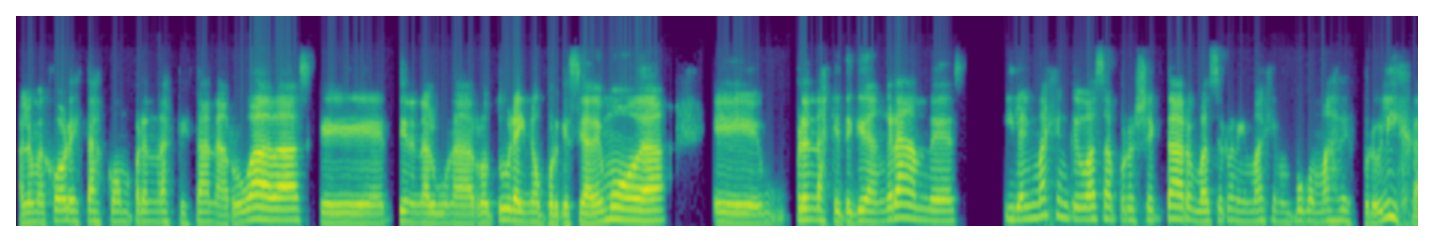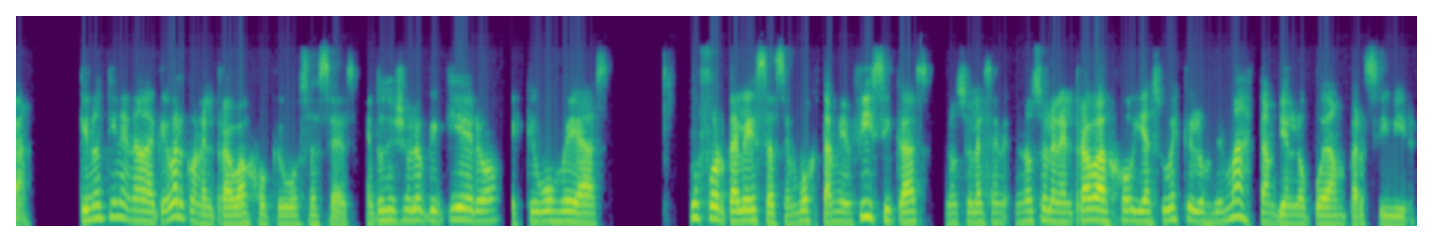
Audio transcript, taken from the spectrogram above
A lo mejor estás con prendas que están arrugadas, que tienen alguna rotura y no porque sea de moda, eh, prendas que te quedan grandes, y la imagen que vas a proyectar va a ser una imagen un poco más desprolija, que no tiene nada que ver con el trabajo que vos haces. Entonces yo lo que quiero es que vos veas tus fortalezas en vos también físicas, no solo, en, no solo en el trabajo, y a su vez que los demás también lo puedan percibir,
